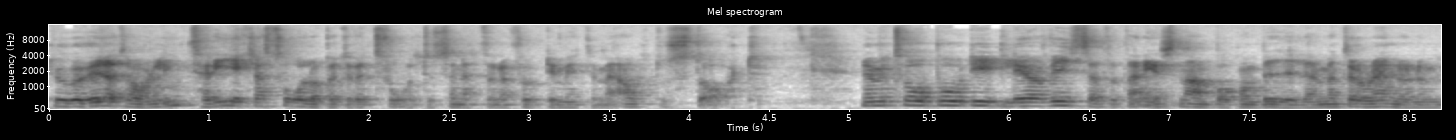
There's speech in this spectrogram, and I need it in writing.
Då går vi vidare till avdelning 3 klass 2-loppet över 2140 meter med autostart. Nummer 2 Bo Diddley har visat att han är snabb bakom bilen men tror ändå nummer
